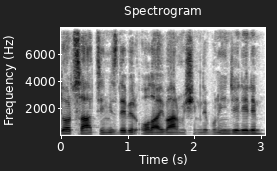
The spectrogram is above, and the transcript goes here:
4 saatimizde bir olay var mı şimdi bunu inceleyelim.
